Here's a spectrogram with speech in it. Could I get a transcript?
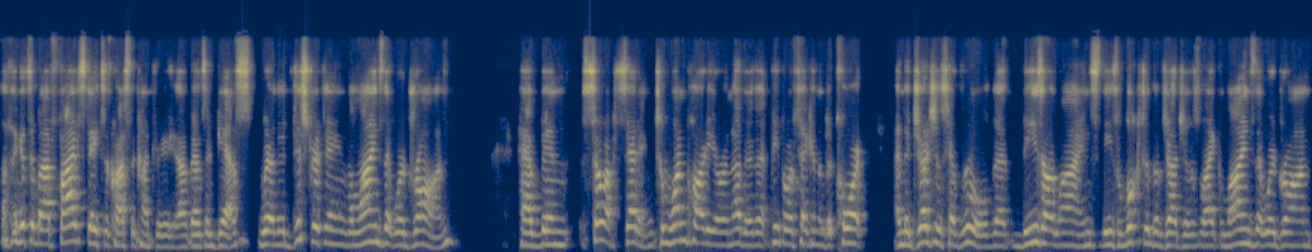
I think it's about five states across the country, uh, that's a guess, where the districting, the lines that were drawn have been so upsetting to one party or another that people have taken them to court and the judges have ruled that these are lines, these look to the judges like lines that were drawn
